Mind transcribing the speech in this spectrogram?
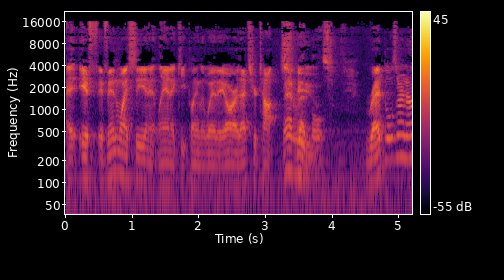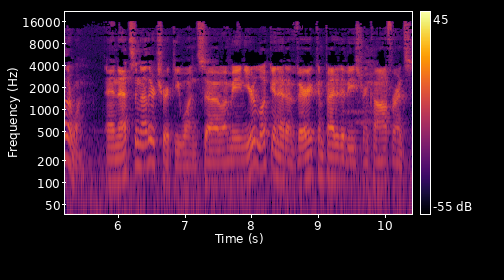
If if NYC and Atlanta keep playing the way they are, that's your top And two. Red Bulls. Red Bulls are another one, and that's another tricky one. So I mean, you're looking at a very competitive Eastern Conference.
